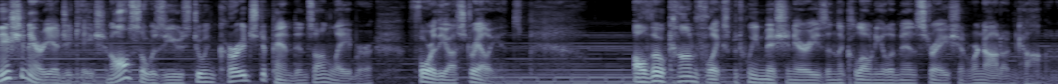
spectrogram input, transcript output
Missionary education also was used to encourage dependence on labor for the Australians, although conflicts between missionaries and the colonial administration were not uncommon.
